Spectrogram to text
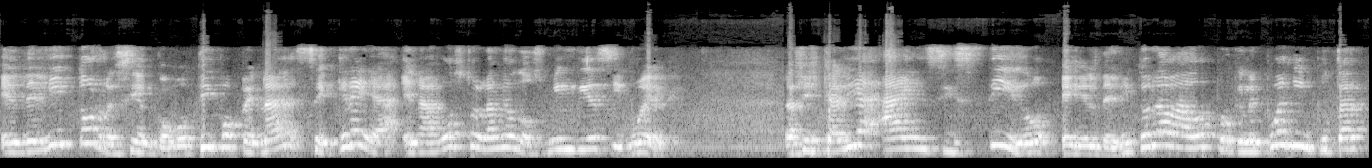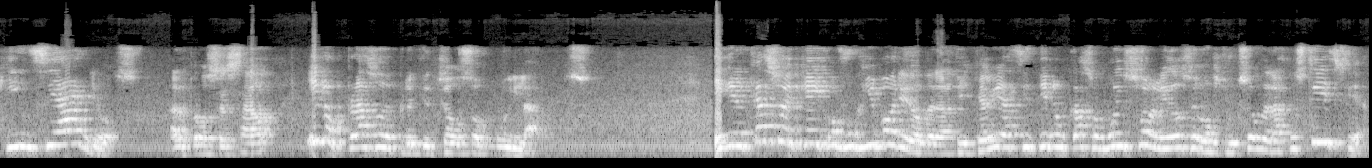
El delito recién como tipo penal se crea en agosto del año 2019. La Fiscalía ha insistido en el delito lavado porque le pueden imputar 15 años al procesado y los plazos de prescripción son muy largos. En el caso de Keiko Fujimori, donde la Fiscalía sí tiene un caso muy sólido, es en obstrucción de la justicia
